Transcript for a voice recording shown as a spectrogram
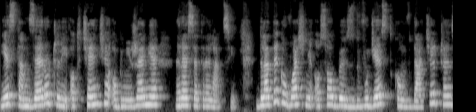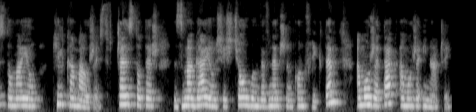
jest tam zero, czyli odcięcie, obniżenie, reset relacji. Dlatego właśnie osoby z dwudziestką w dacie często mają kilka małżeństw. Często też zmagają się z ciągłym wewnętrznym konfliktem, a może tak, a może inaczej.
